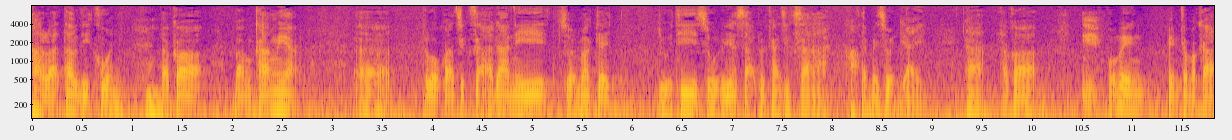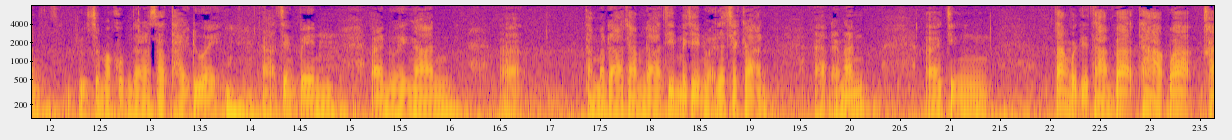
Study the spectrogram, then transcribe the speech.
ครับเท่าละเท่าที่ควร แล้วก็บางครั้งเนี่ยเอ่อระบบการศึกษาด้านนี้ส่วนมากจะ อยู่ที่ศูนย์วิทยาศาสตร์เพื่อการศึกษาครับจะเป็นส่วนใหญ่นะฮะแล้วก็ผมเองเป็นกรรมการอยู่สมาคมดาราศาสตร์ไทยด้วยนะฮะซึ่งเป็นเอ่อหน่วยงานเอ่อธรรมดาธรรมดาที่ไม่ใช่หน่วยราชการนะดังนั้นเอ่อจึงตั้งปฏิฐานว่าถ้าหากว่าใคร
